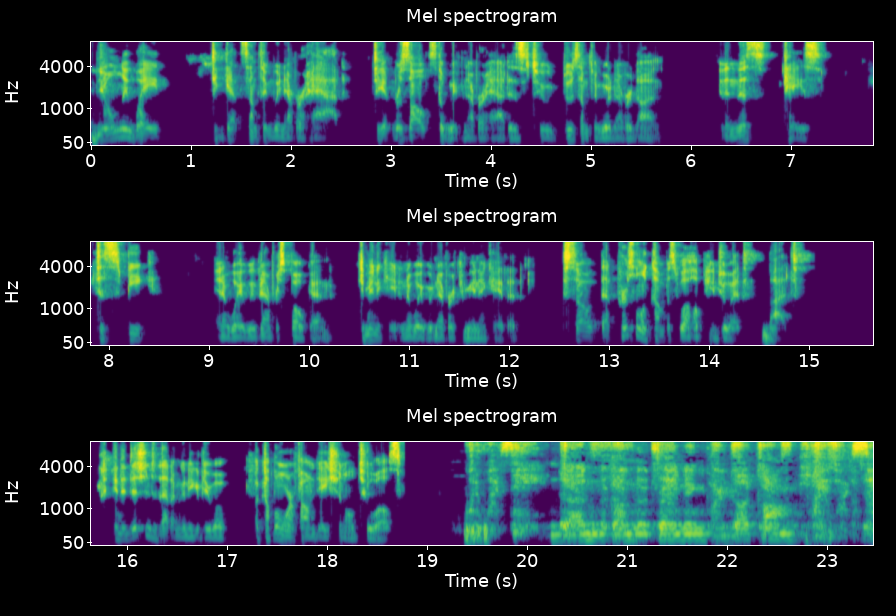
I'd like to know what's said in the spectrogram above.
The only way to get something we never had, to get results that we've never had is to do something we've never done. And in this case, to speak in a way we've never spoken, communicate in a way we've never communicated. So that personal compass will help you do it. But in addition to that, I'm going to give you a, a couple more foundational tools. What do I say? DanTheGunnerTraining.com. What do I say?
